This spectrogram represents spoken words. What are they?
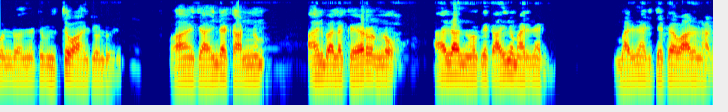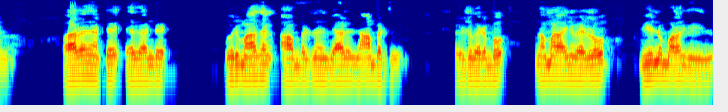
കൊണ്ടുവന്നിട്ട് വിത്ത് വാങ്ങിച്ചുകൊണ്ട് വരും. വാങ്ങിച്ച് അതിന്റെ കണ്ണും അതിന് വല്ല കേടുണ്ടോ? അതെല്ലാം നോക്കിയിട്ട് അതിന് മരുന്നടിക്കും. മരുന്നടിച്ചിട്ട് വാഴ നടുന്നു വാഴ നട്ട് ഏതാണ്ട് ഒരു മാസം ആകുമ്പോഴത്തേന് ഇയാൾ നാമ്പെടുത്ത് വരും. എടുത്ത് വരുമ്പോൾ നമ്മൾ അതിന് വെള്ളവും വീണ്ടും വളം ചെയ്യുന്നു.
